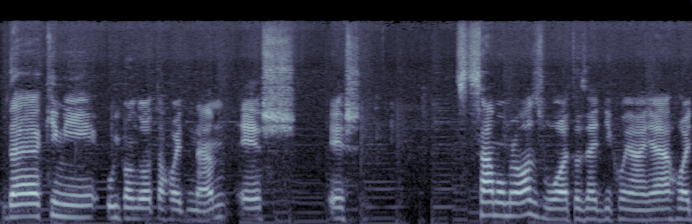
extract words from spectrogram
de Kimi úgy gondolta, hogy nem, és, és számomra az volt az egyik olyan jel, hogy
